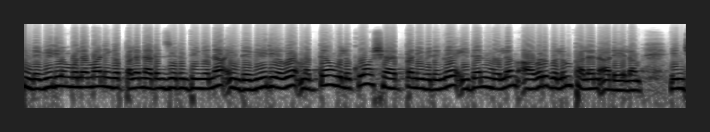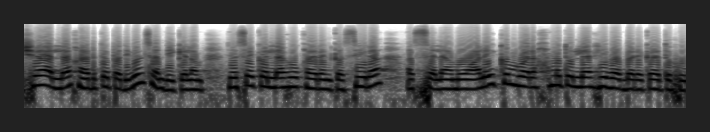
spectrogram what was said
இந்த வீடியோ மூலமாக நீங்கள் பலன் அடைஞ்சிருந்தீங்கன்னா இந்த வீடியோவை மற்றவங்களுக்கும் ஷேர் பண்ணி விடுங்க இதன் மூலம் அவர்களும் பலன் அடையலாம். இன்ஷா அல்லாஹ் அடுத்த பதிவில் சந்திக்கலாம். ஜசக்கல்லாஹு கைரன் கசீரா. அஸ்ஸலாமு அலைக்கும் வரமத்துல்லாஹி வபரகாத்துஹு.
